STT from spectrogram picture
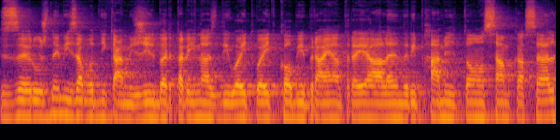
z różnymi zawodnikami, Gilbert Arenas, D. Wade Wade, Kobe Bryant, Ray Allen, Rip Hamilton, Sam Cassell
